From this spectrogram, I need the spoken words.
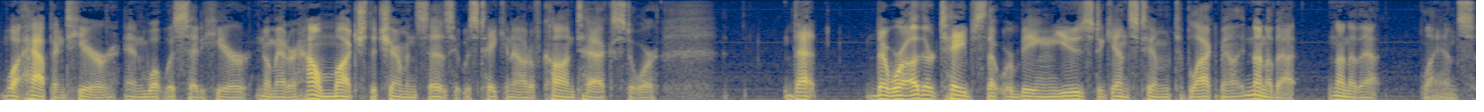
what happened here and what was said here, no matter how much the chairman says it was taken out of context or that there were other tapes that were being used against him to blackmail, none of that, none of that lands.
